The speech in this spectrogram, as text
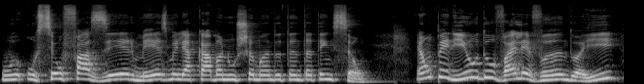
o, o seu fazer mesmo ele acaba não chamando tanta atenção. É um período, vai levando aí.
